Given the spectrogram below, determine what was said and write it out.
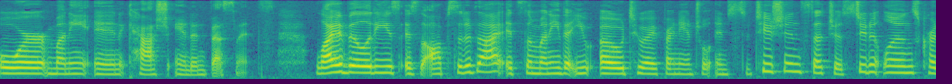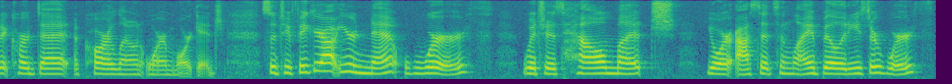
or money in cash and investments. Liabilities is the opposite of that. It's the money that you owe to a financial institution, such as student loans, credit card debt, a car loan, or a mortgage. So, to figure out your net worth, which is how much your assets and liabilities are worth.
